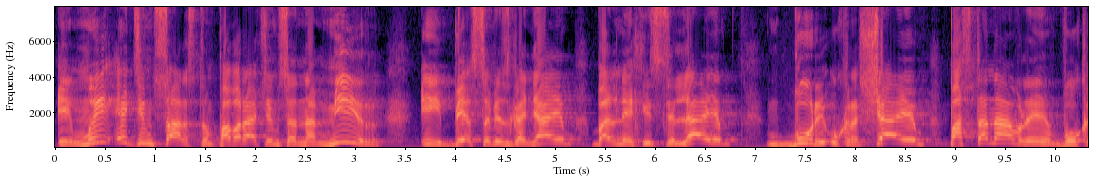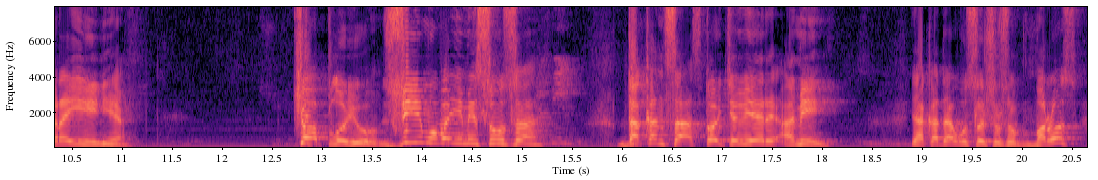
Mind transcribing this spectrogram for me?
И мы этим царством поворачиваемся на мир и бесов изгоняем, больных исцеляем, бури укращаем, постанавливаем в Украине теплую зиму во имя Иисуса. До конца стойте в вере. Аминь. Я когда услышал, что мороз –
